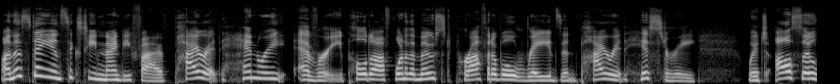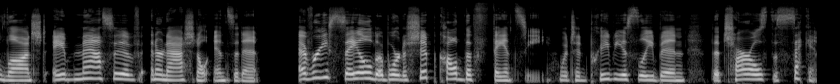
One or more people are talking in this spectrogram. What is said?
On this day in 1695, pirate Henry Every pulled off one of the most profitable raids in pirate history, which also launched a massive international incident. Every sailed aboard a ship called the Fancy, which had previously been the Charles II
